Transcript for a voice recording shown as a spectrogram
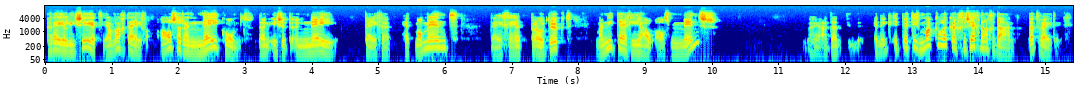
realiseert. Ja, wacht even. Als er een nee komt, dan is het een nee tegen het moment, tegen het product, maar niet tegen jou als mens. Nou ja, dat, en ik, het is makkelijker gezegd dan gedaan. Dat weet ik.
